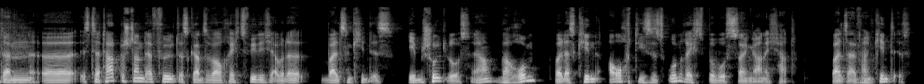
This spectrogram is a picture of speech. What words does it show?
dann äh, ist der Tatbestand erfüllt, das Ganze war auch rechtswidrig, aber weil es ein Kind ist, eben schuldlos. Ja, Warum? Weil das Kind auch dieses Unrechtsbewusstsein gar nicht hat, weil es einfach ein Kind ist.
